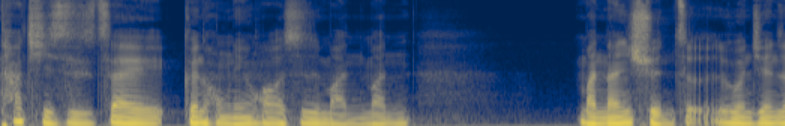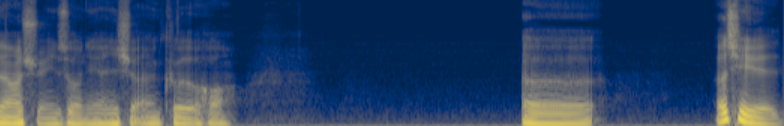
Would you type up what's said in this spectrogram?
它其实，在跟红莲花是蛮蛮蛮难选择。如果你今天真要选一首你很喜欢的歌的话，呃，而且《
